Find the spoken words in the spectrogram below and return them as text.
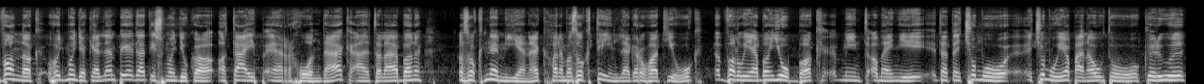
Vannak, hogy mondjak ellenpéldát is, mondjuk a, a Type R Hondák általában, azok nem ilyenek, hanem azok tényleg rohadt jók, valójában jobbak, mint amennyi, tehát egy csomó, egy csomó japán autó körül.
